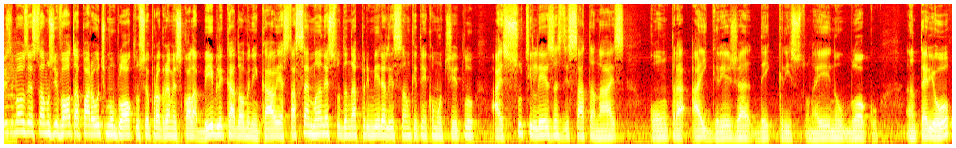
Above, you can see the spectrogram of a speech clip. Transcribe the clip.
Queridos irmãos, estamos de volta para o último bloco do seu programa Escola Bíblica Dominical e esta semana estudando a primeira lição que tem como título As Sutilezas de Satanás contra a Igreja de Cristo. Né? E no bloco anterior,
